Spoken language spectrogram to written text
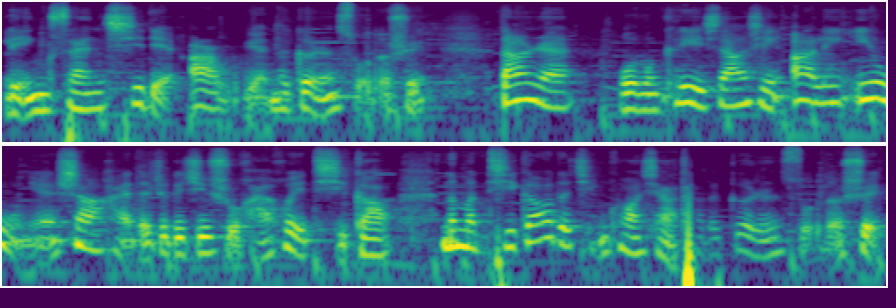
零三七点二五元的个人所得税。当然，我们可以相信，二零一五年上海的这个基数还会提高。那么提高的情况下，他的个人所得税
